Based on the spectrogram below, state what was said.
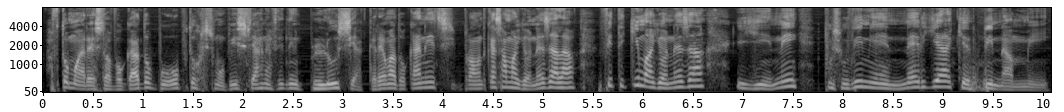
Αυτό μου αρέσει το αβοκάτο που όπου το χρησιμοποιήσει φτιάχνει αυτή την πλούσια κρέμα. Το κάνει έτσι πραγματικά σαν μαγιονέζα, αλλά φυτική μαγιονέζα υγιεινή που σου δίνει ενέργεια και δύναμη.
